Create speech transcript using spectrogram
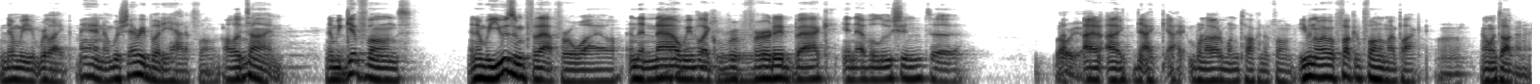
And then we were like, man, I wish everybody had a phone all the time. And then we get phones, and then we use them for that for a while, and then now we've like reverted back in evolution to. Oh yeah. I I I, I, when I don't want to talk on the phone, even though I have a fucking phone in my pocket, Uh, I want to talk on it.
